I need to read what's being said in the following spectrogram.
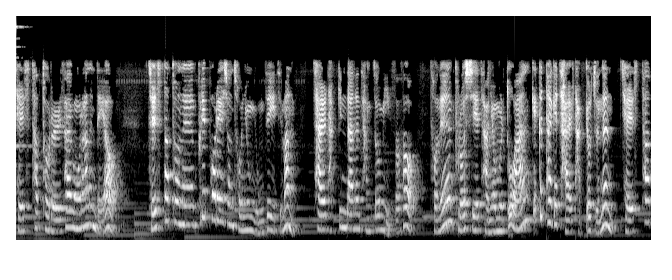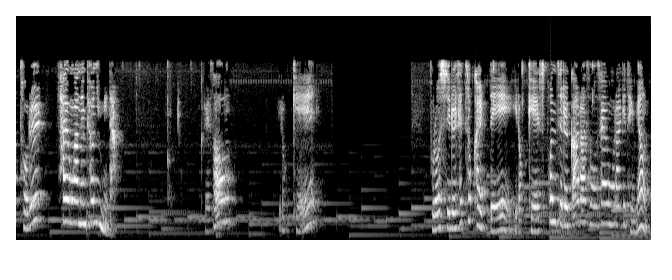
젤 스타터를 사용을 하는데요. gel starter는 preparation 전용 용제이지만 잘 닦인다는 장점이 있어서 저는 브러쉬의 잔여물 또한 깨끗하게 잘 닦여주는 젤 스타터를 사용하는 편입니다. 그래서 이렇게 브러쉬를 세척할 때 이렇게 스펀지를 깔아서 사용을 하게 되면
